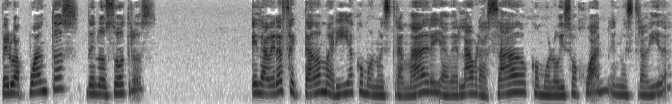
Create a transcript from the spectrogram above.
Pero ¿a cuántos de nosotros el haber aceptado a María como nuestra madre y haberla abrazado como lo hizo Juan en nuestra vida,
